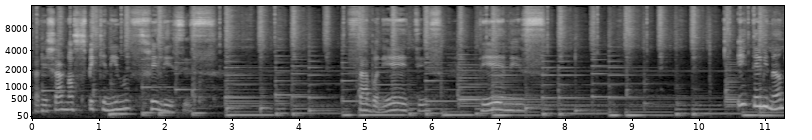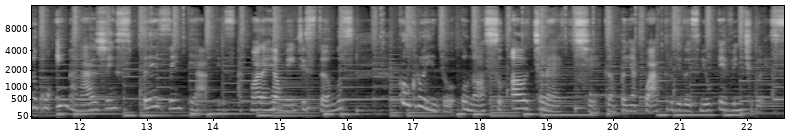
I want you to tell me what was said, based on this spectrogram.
Para deixar nossos pequeninos felizes sabonetes, tênis. E terminando com embalagens presenteáveis. Agora realmente estamos concluindo o nosso Outlet, campanha 4 de 2022.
